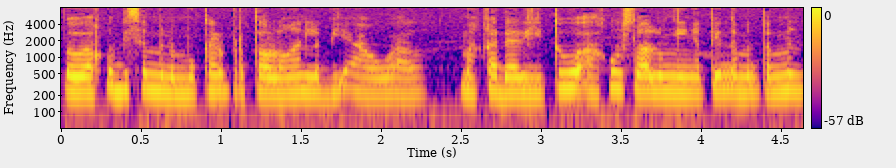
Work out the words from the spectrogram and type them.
bahwa aku bisa menemukan pertolongan lebih awal. Maka dari itu aku selalu ngingetin teman-teman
